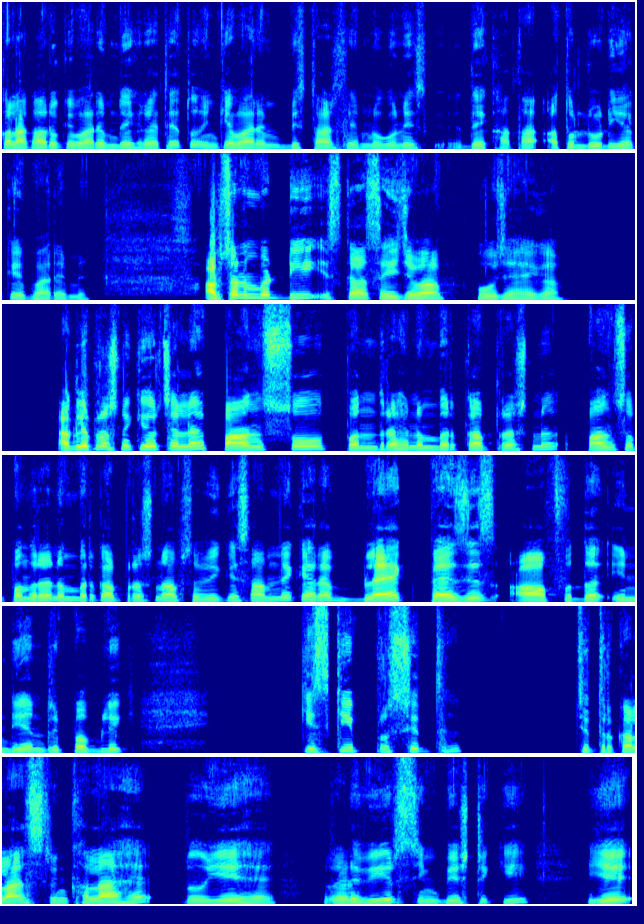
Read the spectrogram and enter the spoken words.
कलाकारों के बारे में देख रहे थे तो इनके बारे में विस्तार से हम लोगों ने देखा था अतुल डोडिया के बारे में। ऑप्शन नंबर डी, इसका सही जवाब हो जाएगा। अगले प्रश्न की ओर चल रहा है। 515 नंबर का प्रश्न 515 नंबर का प्रश्न आप सभी के सामने कह रहा है, black pages of the Indian republic किसकी प्रसिद्ध चित्रकला श्रृंखला है? तो ये है रणवीर सिंह बिष्ट की। ये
